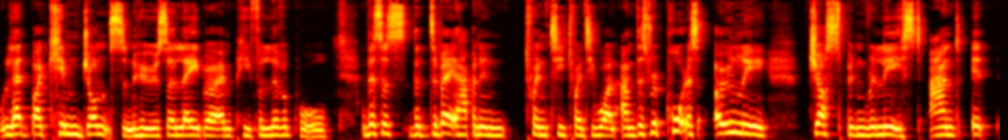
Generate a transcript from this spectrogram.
led by Kim Johnson, who's a Labour MP for Liverpool. And this is the debate happened in 2021, and this report has only just been released, and it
